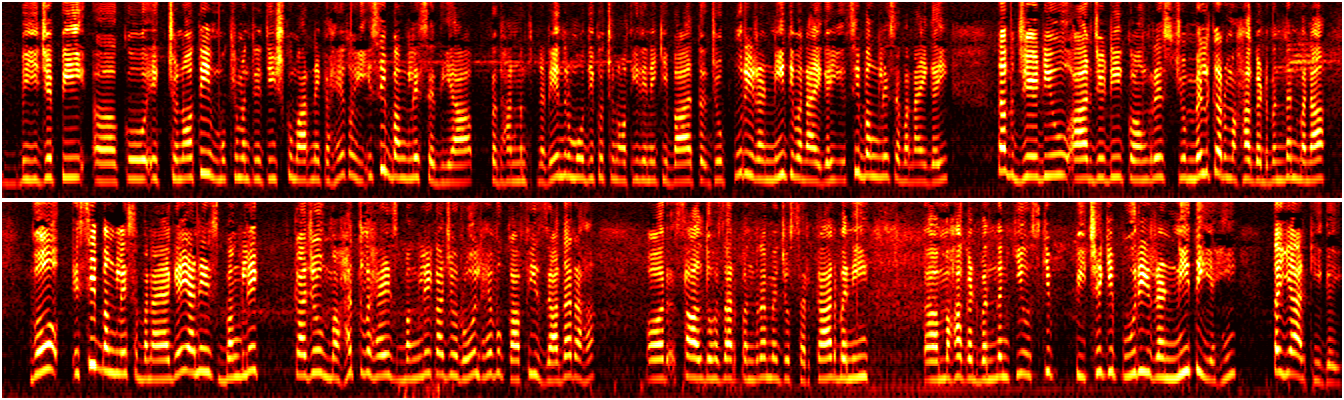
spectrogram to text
बीजेपी को एक चुनौती मुख्यमंत्री नीतीश कुमार ने कहे तो इसी बंगले से दिया प्रधानमंत्री नरेंद्र मोदी को चुनौती देने की बात, जो पूरी रणनीति बनाई गई, इसी बंगले से बनाई गई। तब जेडीयू, आरजेडी, कांग्रेस, जो मिलकर महागठबंधन बना, वो इसी बंगले से बनाया गया, यानी इस बंगले का जो महत्व है, इस बंगले का जो रोल है, वो काफ़ी ज़्यादा रहा। और साल 2015 में जो सरकार बनी महागठबंधन की, उसके पीछे की पूरी रणनीति यहीं तैयार की गई,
